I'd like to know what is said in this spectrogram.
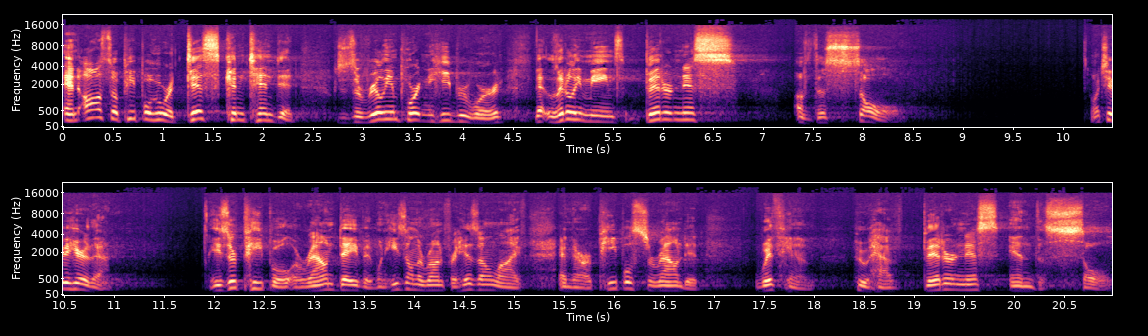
And also people who are discontented, which is a really important Hebrew word that literally means bitterness of the soul. I want you to hear that. These are people around David when he's on the run for his own life, and there are people surrounded with him who have bitterness in the soul.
